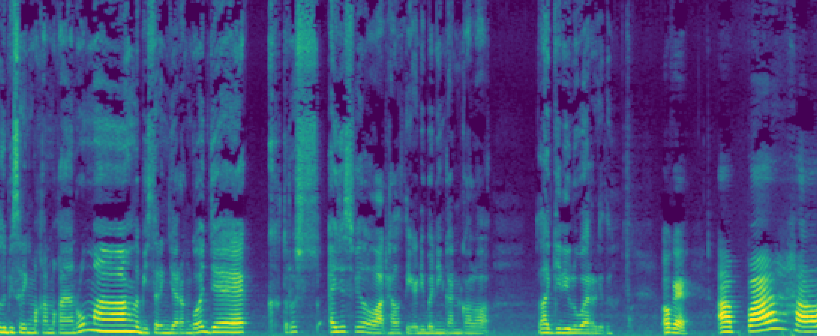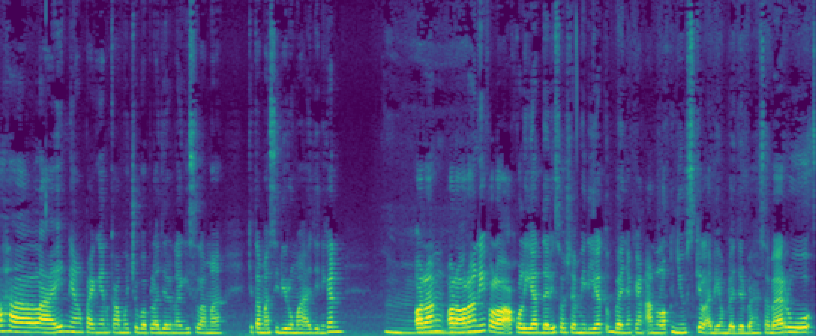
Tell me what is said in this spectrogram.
lebih sering makan makanan rumah lebih sering jarang gojek terus I just feel a lot healthier dibandingkan kalau lagi di luar gitu Oke, apa hal-hal lain yang pengen kamu coba pelajarin lagi selama kita masih di rumah aja nih kan? Orang orang-orang nih kalau aku lihat dari sosial media tuh banyak yang unlock new skill, ada yang belajar bahasa baru,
